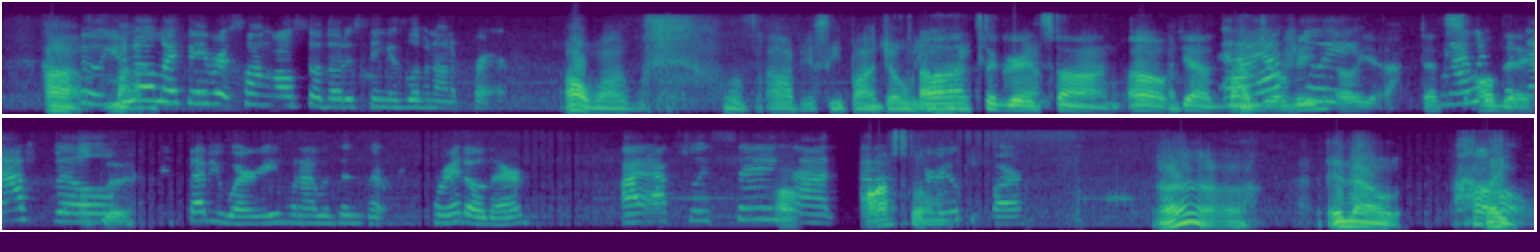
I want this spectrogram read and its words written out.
uh Ooh, you my- know my favorite song also though to sing is "Living on a Prayer." oh well, well, obviously Bon Jovi. Oh, that's a great song. Oh yeah, Bon Jovi. actually- oh yeah, that's when I all went to day. Nashville All day. in February, when I was in the tornado there, I actually sang Oh, that at awesome. a karaoke bar. Ah, and now Oh,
